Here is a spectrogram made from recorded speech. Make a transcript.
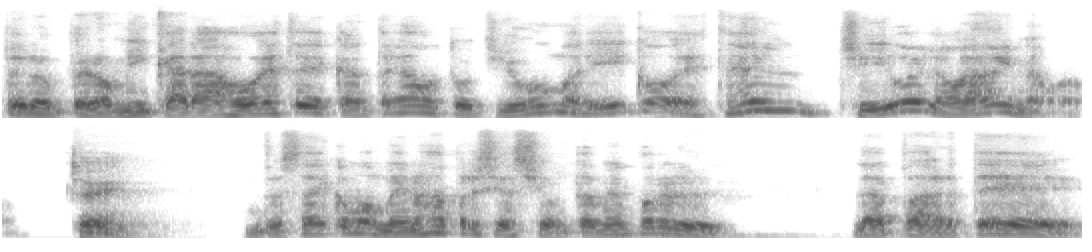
pero, pero mi carajo este que canta en autotune, marico, este es el chivo de la vaina, weón. sí, Entonces hay como menos apreciación también por el, la parte,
